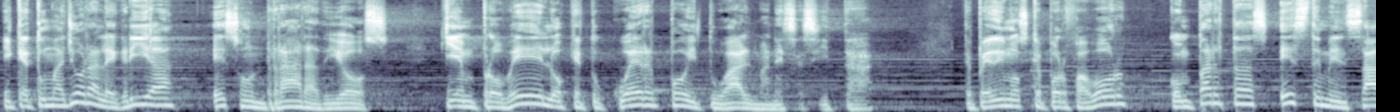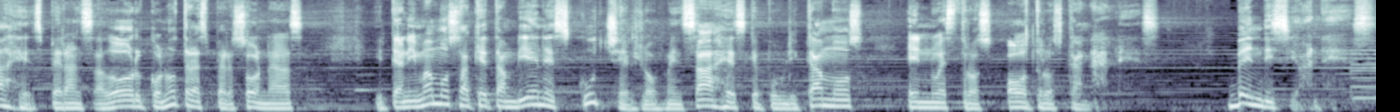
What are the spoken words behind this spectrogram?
y que tu mayor alegría es honrar a Dios, quien provee lo que tu cuerpo y tu alma necesita. Te pedimos que por favor compartas este mensaje esperanzador con otras personas y te animamos a que también escuches los mensajes que publicamos en nuestros otros canales. Bendiciones.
